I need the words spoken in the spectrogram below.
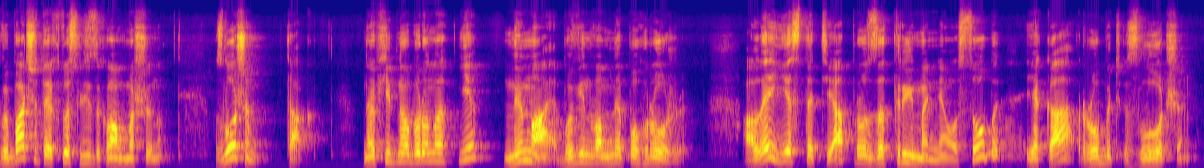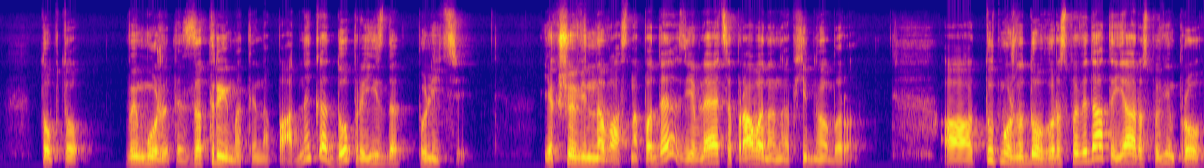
Ви бачите, як хтось лізе к вам в машину. Злочин? Так. Необхідна оборона є? Немає, бо він вам не погрожує. Але є стаття про затримання особи, яка робить злочин. Тобто ви можете затримати нападника до приїзду поліції. Якщо він на вас нападе, з'являється право на необхідну оборону. Тут можна довго розповідати, я розповім про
